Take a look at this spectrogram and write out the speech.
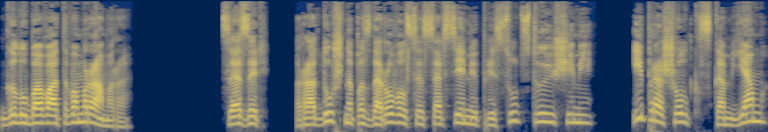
голубоватого мрамора. Цезарь радушно поздоровался со всеми присутствующими и прошел к скамьям,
